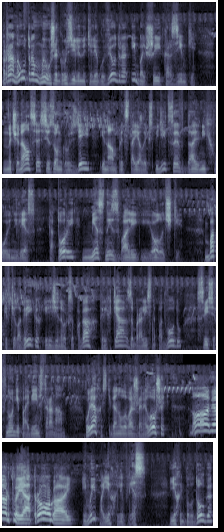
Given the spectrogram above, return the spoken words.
Рано утром мы уже грузили на телегу ведра и большие корзинки – Начинался сезон груздей, и нам предстояла экспедиция в дальний хвойный лес, который местные звали елочки. Бабки в телогрейках и резиновых сапогах, кряхтя, забрались на подводу, свесив ноги по обеим сторонам. Уляха стеганула вожжами лошадь. «Но мертвая, трогай!» И мы поехали в лес. Ехать было долго,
